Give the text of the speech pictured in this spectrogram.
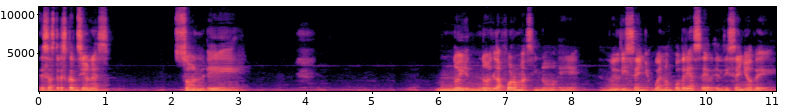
esas tres canciones son... eh, no, no es la forma, sino eh, no el diseño. Bueno, podría ser el diseño de...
